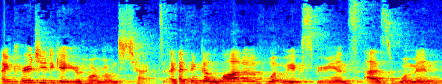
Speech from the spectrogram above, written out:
I encourage you to get your hormones checked. I think a lot of what we experience as women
